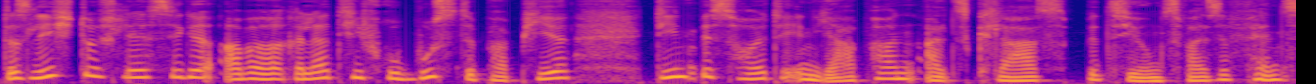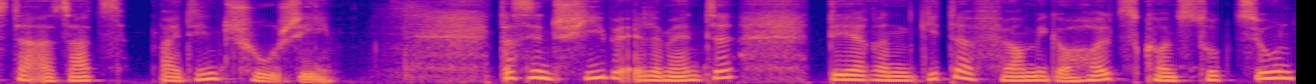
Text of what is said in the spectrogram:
Das lichtdurchlässige, aber relativ robuste Papier dient bis heute in Japan als Glas- bzw. Fensterersatz bei den Chuji. Das sind Schiebeelemente, deren gitterförmige Holzkonstruktion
